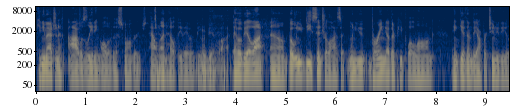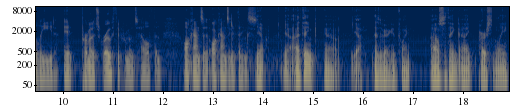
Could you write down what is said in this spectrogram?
can you imagine if i was leading all of those small groups how Yeah. unhealthy they would be It would be a lot. it would be a lot. Um, but when you decentralize it, when you bring other people along and give them the opportunity to lead, it promotes growth, it promotes health, and all kinds of all kinds of good things. Yeah, yeah. I think, uh, yeah, that's a very good point. I also think, like personally,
